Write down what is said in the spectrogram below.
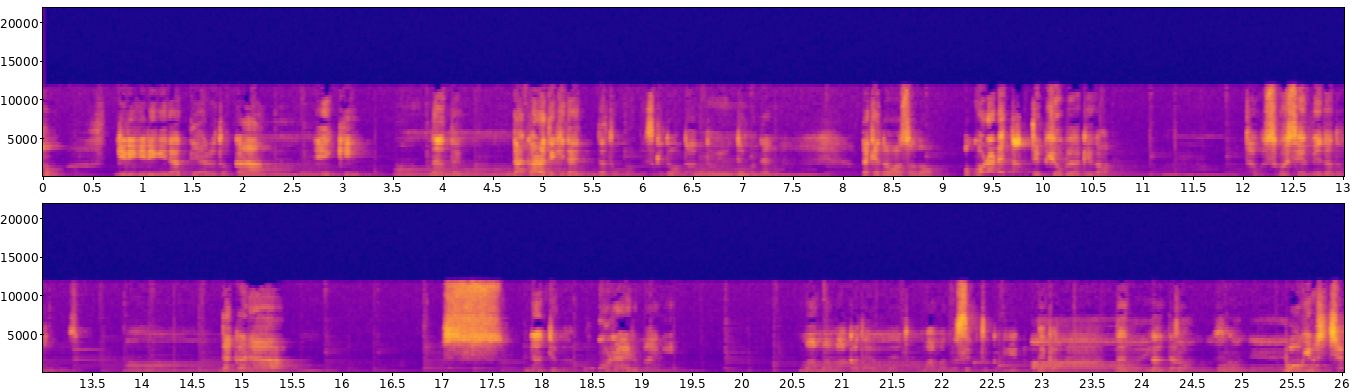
のギリギリになってやるとか、平気？ななんだだからできないんだと思うんですけど何度言ってもね。だけどその怒られたっていう記憶だけが多分すごい鮮明なんだと思うんですよ。だからすなんていうかな怒られる前に「ママバカだよね」とか「ママのせい」とか言う。なんかなんなんだろう、うん、防御しちゃ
